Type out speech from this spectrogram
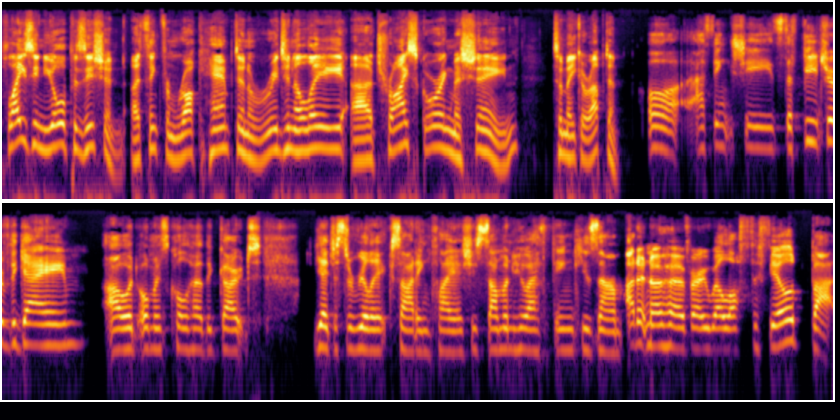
plays in your position. I think from Rockhampton originally, a try scoring machine, Tamika Upton. Oh, I think she's the future of the game. I would almost call her the GOAT. Yeah, just a really exciting player. She's someone who I think is, um, I don't know her very well off the field, but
